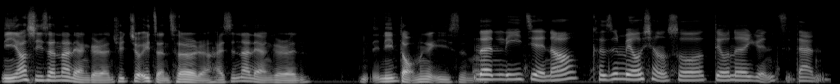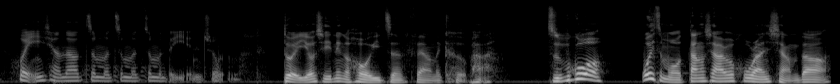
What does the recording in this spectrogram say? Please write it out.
你要牺牲那两个人去救一整车的人，还是那两个人？你你懂那个意思吗？能理解。然后可是没有想说丢那个原子弹会影响到这么这么这么的严重。对，尤其那个后遗症非常的可怕。只不过为什么我当下会忽然想到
